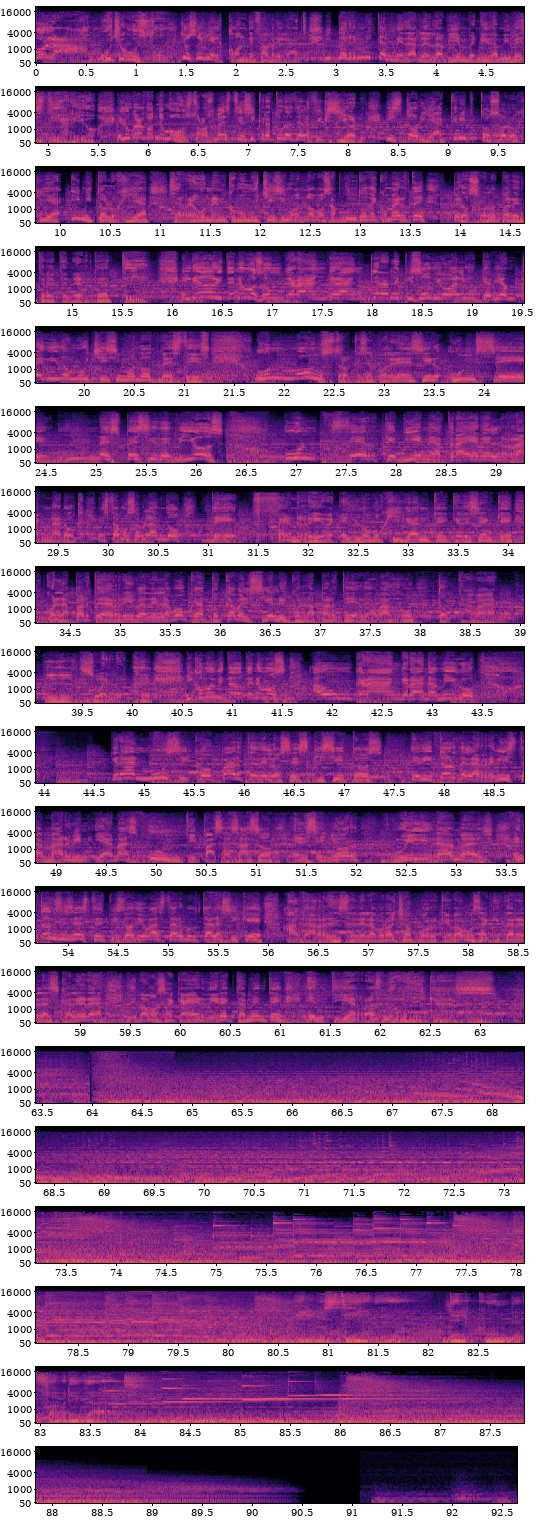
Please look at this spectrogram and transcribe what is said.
Hola, mucho gusto. Yo soy el Conde Fabregat y permítanme darle la bienvenida a mi bestiario, el lugar donde monstruos, bestias y criaturas de la ficción, historia, criptozoología y mitología se reúnen como muchísimos lobos a punto de comerte, pero solo para entretenerte a ti. El día de hoy tenemos un gran, gran, gran episodio, algo que habían pedido muchísimos los besties. Un monstruo que se podría decir un se, una especie de dios, un ser que viene a traer el Ragnarok. Estamos hablando de Fenrir, el lobo gigante que decían que con la parte de arriba de la boca tocaba el cielo y con la parte de abajo tocaba el suelo. Y como invitado tenemos a un gran, gran amigo gran músico, parte de los exquisitos, editor de la revista Marvin y además un tipazazazo, el señor Willy Damage. Entonces este episodio va a estar brutal, así que agárrense de la brocha porque vamos a quitarle la escalera y vamos a caer directamente en tierras nórdicas. Fabregat.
